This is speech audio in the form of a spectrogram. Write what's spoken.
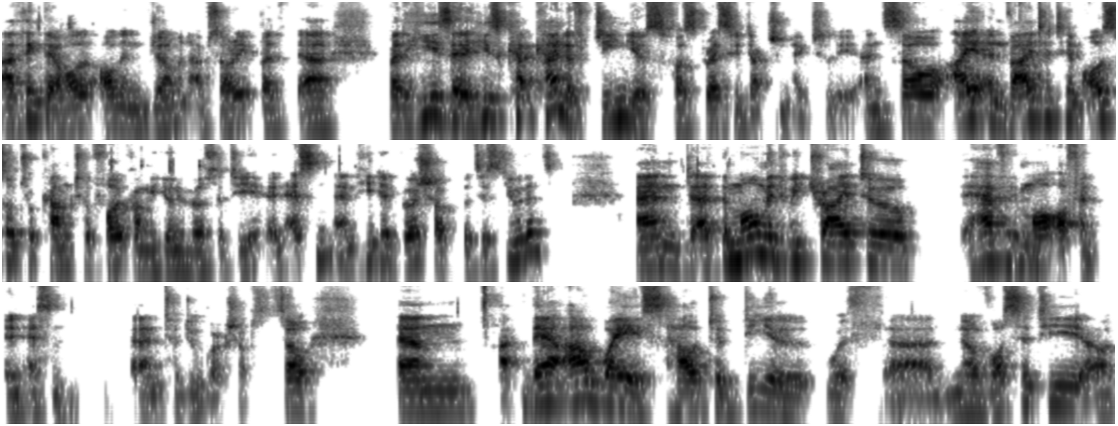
I think they're all, all in German. I'm sorry, but uh, but he's a he's kind of genius for stress reduction actually. And so I invited him also to come to Folkwang University in Essen, and he did workshop with the students. And at the moment, we try to have him more often in Essen and to do workshops. So um, there are ways how to deal with uh, nervosity or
